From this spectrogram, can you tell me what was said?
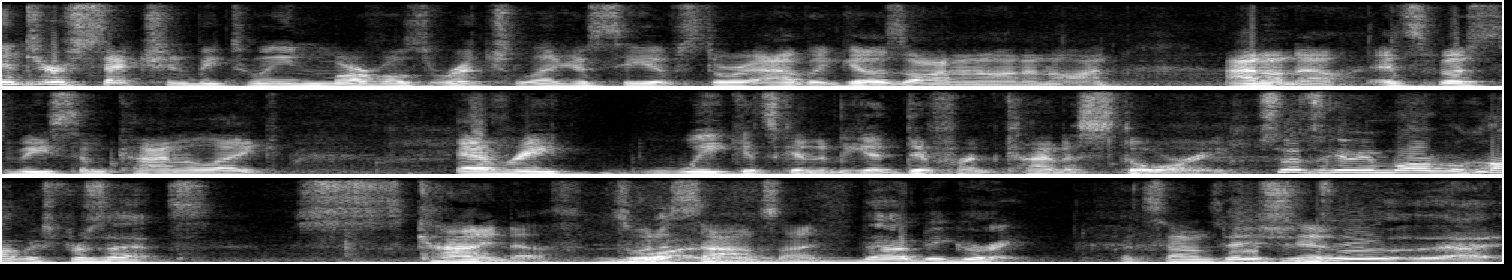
intersection between Marvel's rich legacy of story. Ah, but it goes on and on and on. I don't know. It's supposed to be some kind of like every week it's going to be a different kind of story. So it's going to be Marvel Comics Presents. S- Kind of is what it sounds like. That would be great. That sounds. They should too. do, uh,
